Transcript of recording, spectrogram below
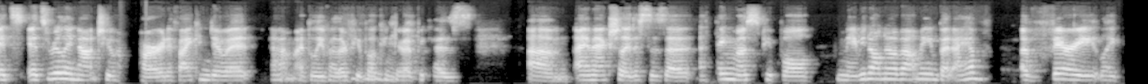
it's it's really not too hard. If i can do it um, i believe other people can do it because um, I'm actually, this is a, a thing most people maybe don't know about me, but I have a very like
